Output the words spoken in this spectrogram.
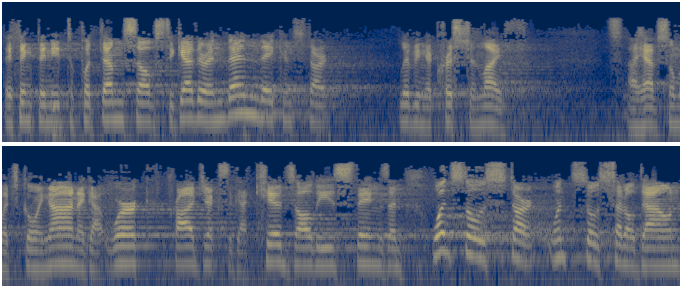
They think they need to put themselves together and then they can start living a Christian life. I have so much going on. I got work, projects, I got kids, all these things. And once those start, once those settle down,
